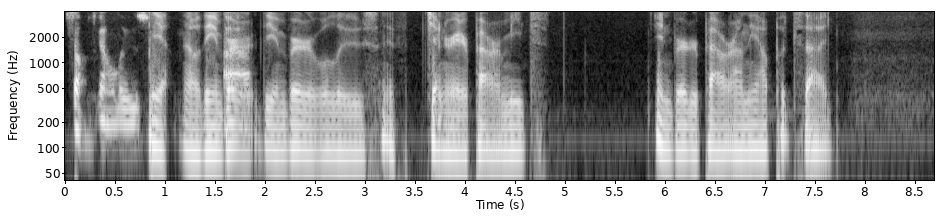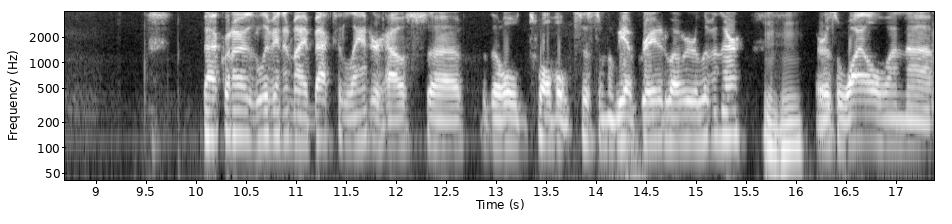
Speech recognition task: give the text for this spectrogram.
something's going to lose. Yeah, no, the inverter uh, the inverter will lose if generator power meets inverter power on the output side back when I was living in my back to the Lander house uh, the old 12 volt system that we upgraded while we were living there. Mm-hmm. There was a while when uh,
